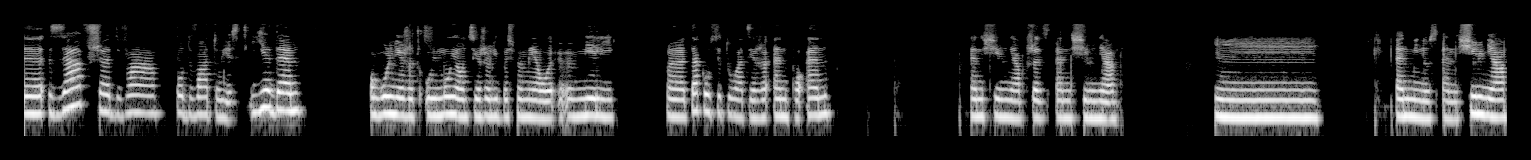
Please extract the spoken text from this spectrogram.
y, zawsze 2 po 2 to jest 1. Ogólnie rzecz ujmując, jeżeli byśmy miały, y, mieli taką sytuację, że n po n, n silnia przez n silnia, mm, n minus n silnia.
